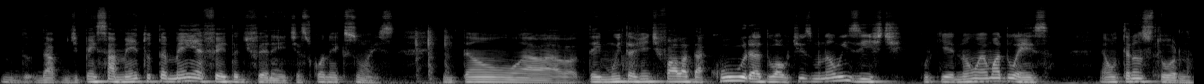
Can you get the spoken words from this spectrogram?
de, de pensamento também é feita diferente, as conexões. Então, a, tem muita gente que fala da cura do autismo, não existe, porque não é uma doença é um transtorno.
